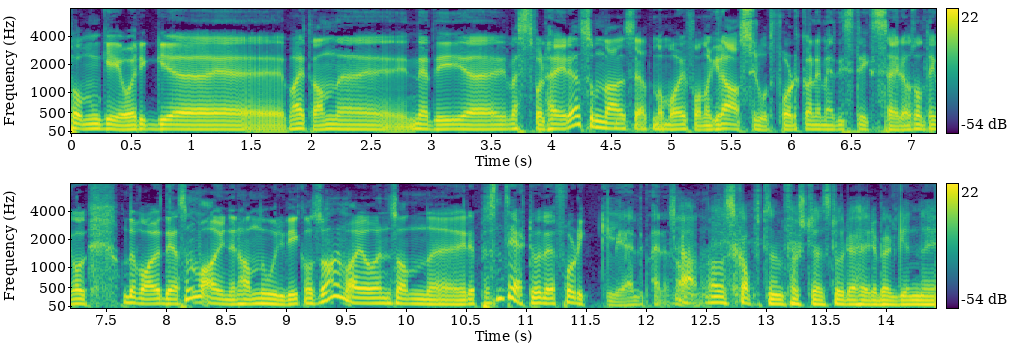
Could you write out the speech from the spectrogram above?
Tom Georg eh, Hva heter han eh, nede i eh, Vestfold Høyre, som da sier at nå må vi få noen grasrotfolk eller med distriktshøyre og sånne ting. Og, det var jo det som var under han Norvik også. Han var jo en sånn eh, Representerte jo det folkelige litt mer Ja, sånn. og skapte den første store høyrebølgen i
